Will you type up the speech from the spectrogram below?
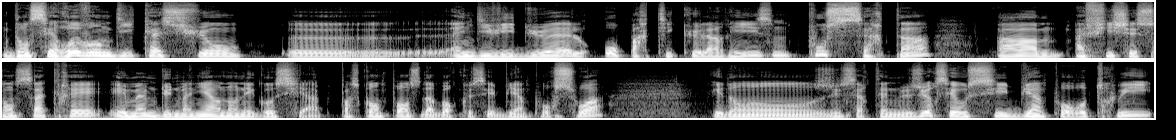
dans ces revendications euh, individuelles au particularisme, poussent certains à afficher son sacré et même d'une manière non négociable, parce qu'on pense d'abord que c'est bien pour soi, et dans une certaine mesure, c'est aussi bien pour autrui.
